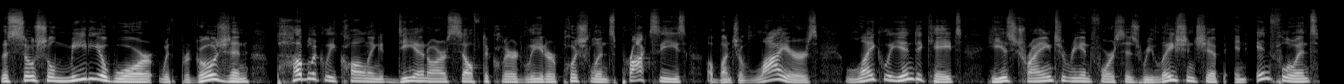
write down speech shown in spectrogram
The social media war with Prigozhin publicly calling DNR self declared leader Pushilin's proxies a bunch of liars likely indicates he is trying to reinforce his relationship and influence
